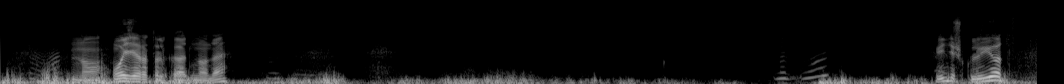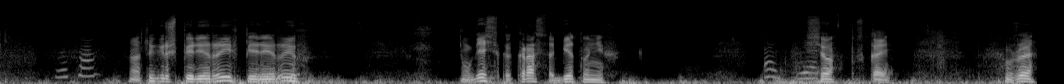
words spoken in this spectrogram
Да. Но озеро только одно, да? Ну, Видишь, клюет. пока. А ты говоришь перерыв, перерыв. Вот здесь как раз обед у них. Опять. Все, пускай. Уже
